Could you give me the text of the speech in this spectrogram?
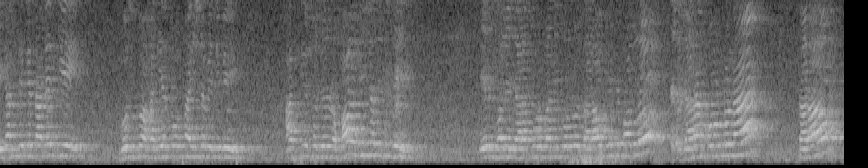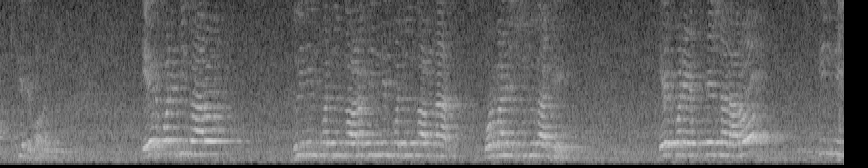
এখান থেকে তাদেরকে গোস্ত হাদিয়া তোফা হিসাবে দিবে। আত্মীয় স্বজনের হক হিসাবে দিবে। এর ফলে যারা কোরবানি করল, তারাও খেতে পারল। যারা করল না, তারাও খেতে পারল এরপরে যেহেতু আরও দুই দিন পর্যন্ত, আরও তিন দিন পর্যন্ত আপনার কোরবানির সুযোগ আছে, এরপরে স্পেশাল আরও তিন দিন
